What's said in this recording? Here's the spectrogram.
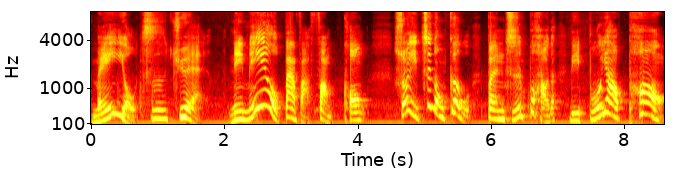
没有资券，你没有办法放空。所以这种个股本质不好的，你不要碰。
